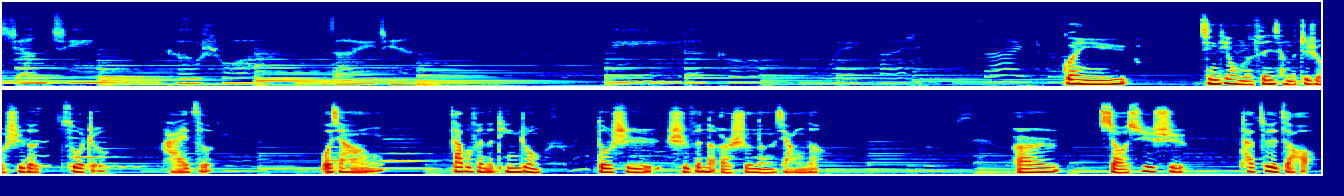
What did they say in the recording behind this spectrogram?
想亲口说再见。关于今天我们分享的这首诗的作者孩子，我想大部分的听众都是十分的耳熟能详的。而小叙事，它最早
